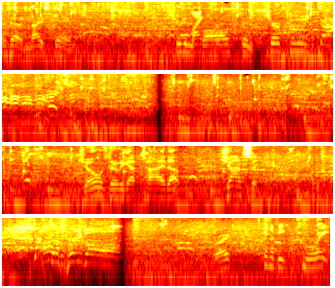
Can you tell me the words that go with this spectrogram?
He's had a nice game. Shooting the Langford. ball, it's been jerky. Jones nearly got tied up. Johnson got the three ball. Right? Going to be great.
